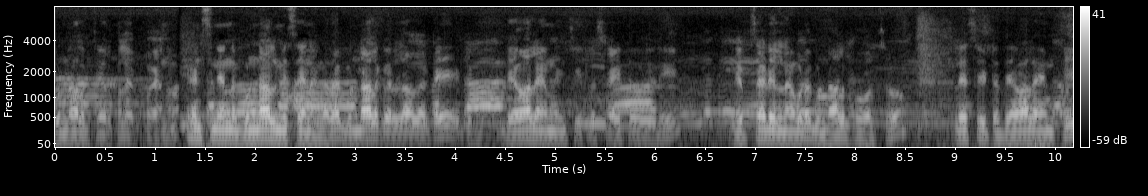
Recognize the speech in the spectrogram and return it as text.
గుండాలకు చేరుకోలేకపోయాను. ఫ్రెండ్స్ నిన్న గుండాలు మిస్ అయినాం కదా గుండాలకు వెళ్ళాలంటే దేవాలయం నుంచి ఇట్లా స్ట్రైట్ వెళ్ళి లెఫ్ట్ సైడ్ వెళ్ళినా కూడా గుండాలకు పోవచ్చు. ప్లస్ ఇటు దేవాలయంకి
